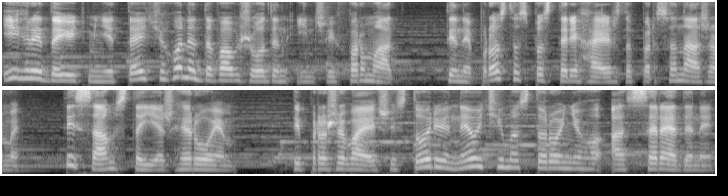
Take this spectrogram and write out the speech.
Ігри дають мені те, чого не давав жоден інший формат. Ти не просто спостерігаєш за персонажами, ти сам стаєш героєм. Ти проживаєш історію не очима стороннього, а зсередини.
